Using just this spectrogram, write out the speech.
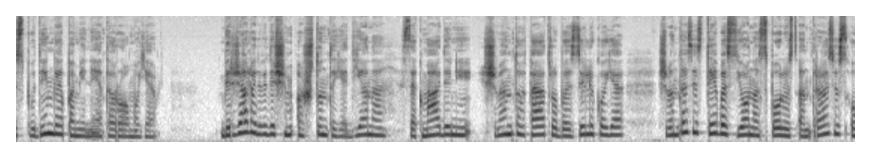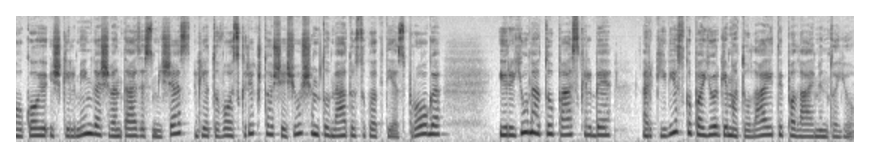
įspūdingai paminėta Romoje. Birželio 28 dieną, sekmadienį, Švento Petro bazilikoje šventasis tėvas Jonas Paulius II aukojo iškilmingą šventasias mišes Lietuvos krikšto 600 metų sukakties progą ir jų metu paskelbė arkivyskupą Jurgį Matulaitį palaimintoju.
